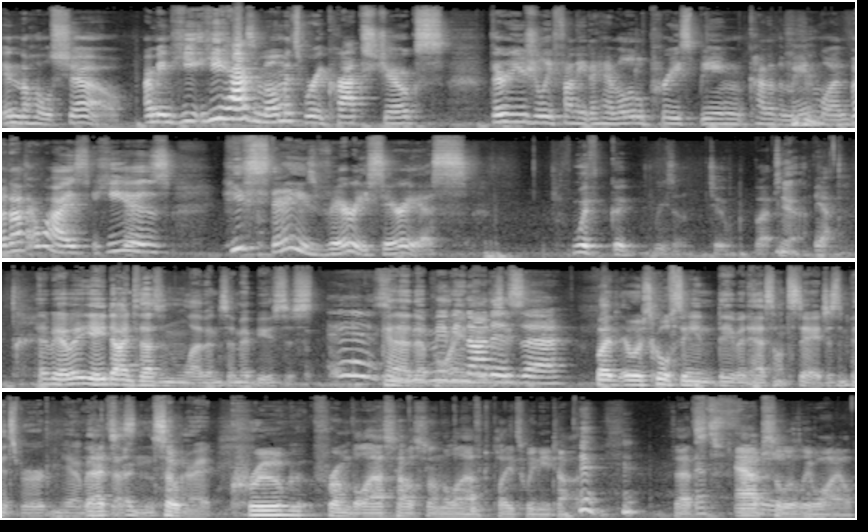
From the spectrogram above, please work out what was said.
in the whole show. I mean, he he has moments where he cracks jokes. They're usually funny to him. A little priest being kind of the main one, but otherwise he is he stays very serious with good reason too. But Yeah. yeah. Yeah, but he died in 2011, so maybe he's just. Eh, Kinda at that maybe point, not it's as uh, But it was cool seeing David Hess on stage, just in Pittsburgh. Yeah, back That's uh, so. right? Krug from The Last House on the Left played Sweeney Todd. That's, That's absolutely wild.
